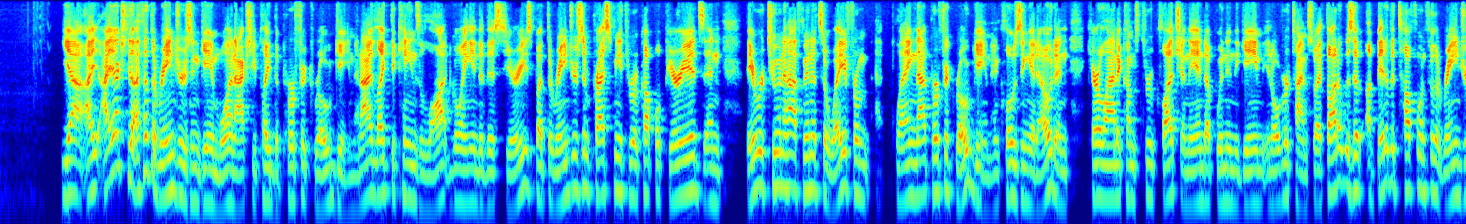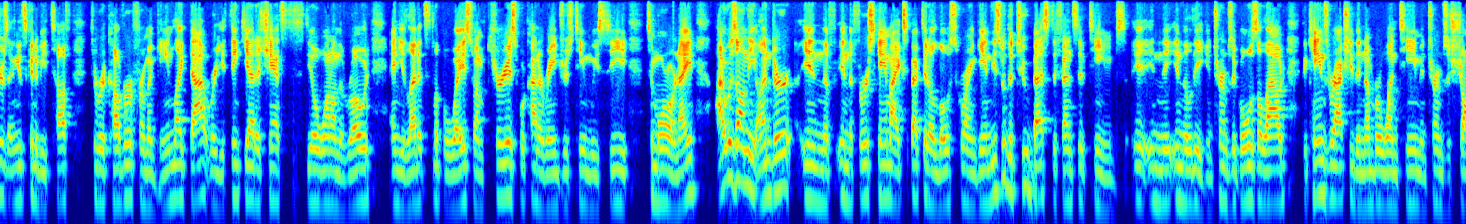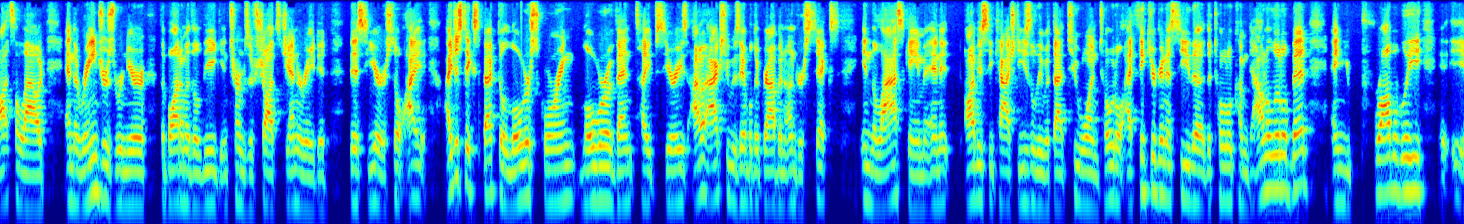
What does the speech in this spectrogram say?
Yeah, I, I, actually I thought the Rangers in game one actually played the perfect road game. And I like the Canes a lot going into this series, but the Rangers impressed me through a couple periods and they were two and a half minutes away from playing that perfect road game and closing it out. And Carolina comes through clutch and they end up winning the game in overtime. So I thought it was a, a bit of a tough one for the Rangers. I think it's going to be tough to recover from a game like that where you think you had a chance to steal one on the road and you let it slip away. So I'm curious what kind of Rangers team we see tomorrow night. I was on the under in the in the first game. I expected a low scoring game. These were the two best defensive teams in the in the league in terms of goals allowed. The Canes were actually the number one team in terms of shots allowed, and the Rangers were near the bottom of the league in terms of shots generated this year. So I I just expect a lower scoring, lower event type series. I actually was able to grab an under six in the last game, and it obviously cashed easily with that 2-1 total. I think you're going to see the the total come down a little bit, and you probably,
